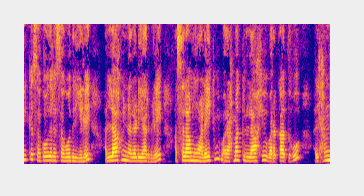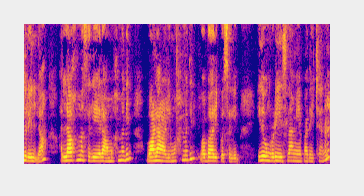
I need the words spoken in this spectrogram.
மிக்க சகோதர சகோதரிகளே அல்லாஹின் நல்லடியார்களே அஸ்ஸலாமு அலைக்கும் வரஹ்மத்துல்லாஹி வரகாத்துஹு அல்ஹம்துலில்லா அல்லாஹும்ம சல்லி அலா முஹம்மதின் வாலா அலி முஹம்மதின் வபாரிக் வசலீம் இது உங்களுடைய இஸ்லாமிய பாதை சேனல்.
